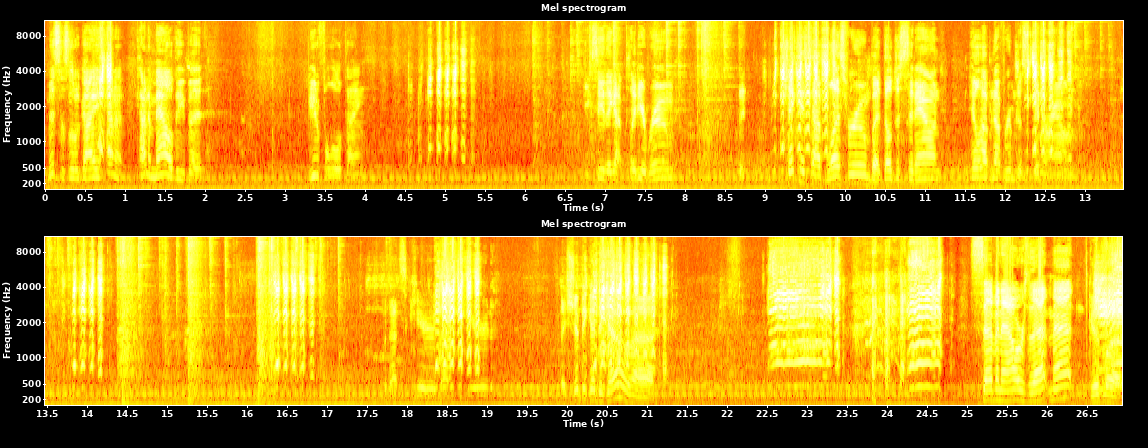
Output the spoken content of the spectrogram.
miss this little guy. He's kind of kind of mouthy, but beautiful little thing. You can see they got plenty of room. The chickens have less room, but they'll just sit down. He'll have enough room to spin around. But that's secured, that's secured. They should be good to go. Uh, seven hours of that, Matt. Good luck.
